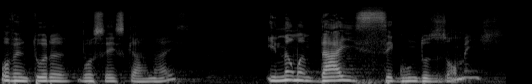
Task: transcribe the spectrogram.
porventura, vocês carnais? E não andais segundo os homens?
